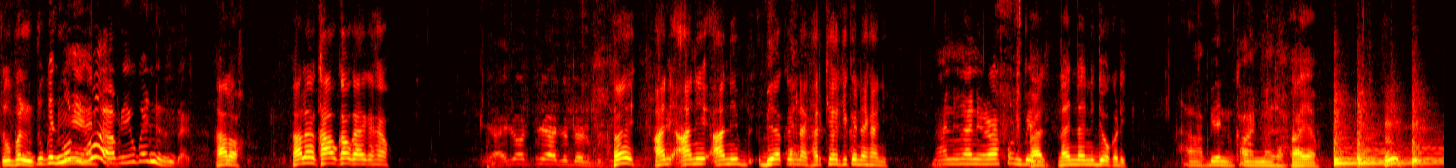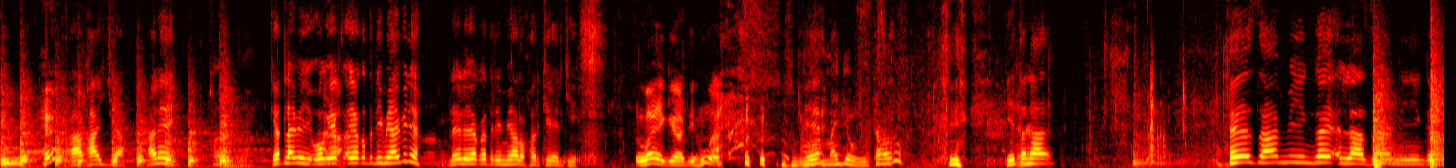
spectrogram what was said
તું પણ તું કઈ મોટી લઉં આપણે એવું કઈ નથી હાલો. હાલો ખાવ ખાવ ખાય ખાવ. હે આની આની આની બે કઈ નાખ હરખી હરખી કઈ નાખ આની. નાની નાની રાખો ને નાની નાની દો કડી હા બેન ખાવાની મજા. હા એમ. આ ખાઈ ગયા. હાલે. ખાઈ જાય કેટલા બી એક એકત્રી મે આવી ને? લઈ લો એકત્રી મી હાલો હરખી હરખી. વહી ગયા હતી હું માજો ઉઠાવો એ તને હે સામી ગઈ અલા સામી ગઈ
